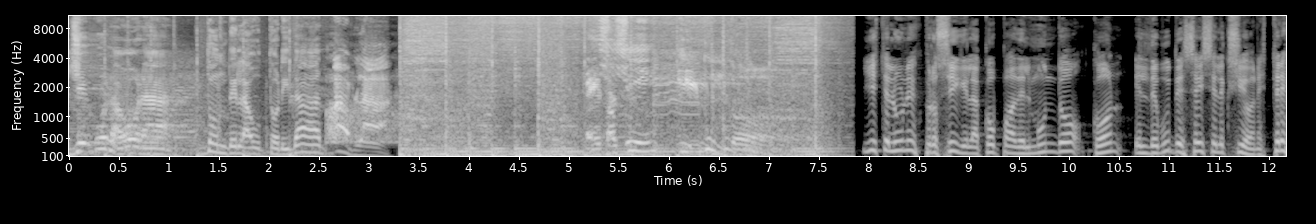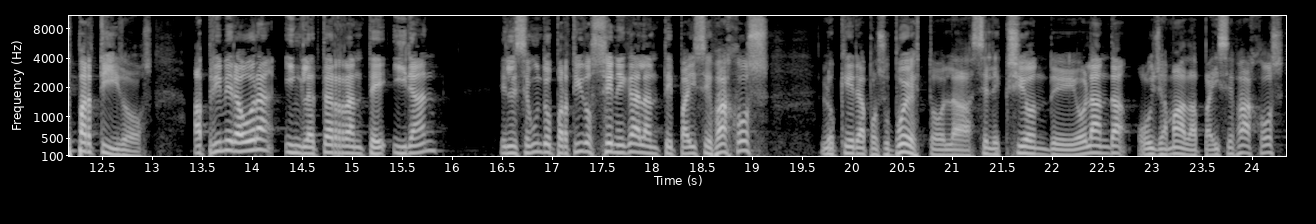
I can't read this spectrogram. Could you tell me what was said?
Llegó la hora donde la autoridad habla. Es así y punto. Y este lunes prosigue la Copa del Mundo con el debut de seis selecciones, tres partidos. A primera hora, Inglaterra ante Irán. En el segundo partido, Senegal ante Países Bajos lo que era, por supuesto, la selección de Holanda, hoy llamada Países Bajos,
